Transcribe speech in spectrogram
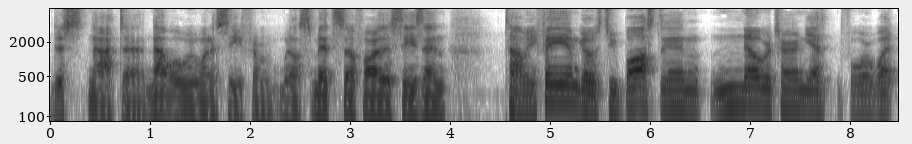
just not uh, not what we want to see from Will Smith so far this season. Tommy Pham goes to Boston. No return yet for what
